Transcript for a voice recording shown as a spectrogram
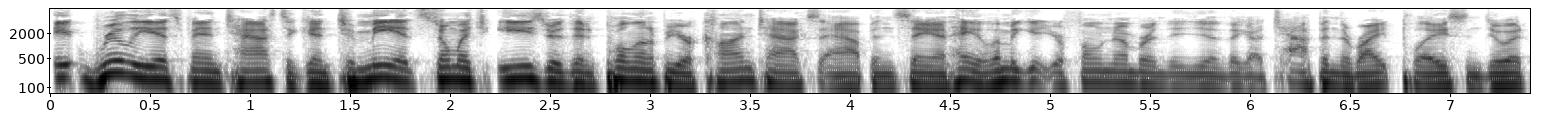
it really is fantastic. And to me, it's so much easier than pulling up your contacts app and saying, "Hey, let me get your phone number," and then you know, they got to tap in the right place and do it.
